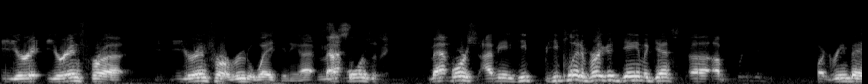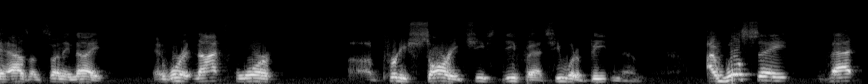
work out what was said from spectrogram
you're you're in for a you're in for a rude awakening. Matt Moore's Matt Morris, I mean, he he played a very good game against uh, a pretty good what Green Bay has on Sunday night, and were it not for a pretty sorry Chiefs defense, he would have beaten them. I will say that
